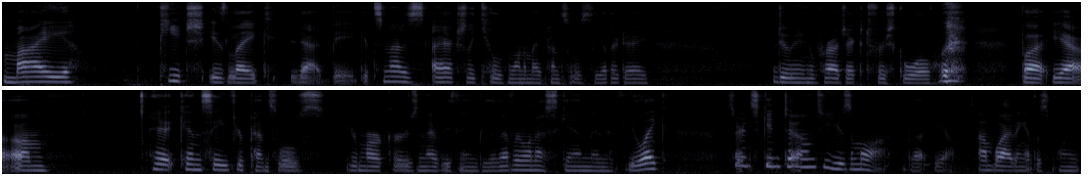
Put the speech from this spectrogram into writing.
my peach is like that big. It's not as I actually killed one of my pencils the other day doing a project for school. but yeah, um it can save your pencils, your markers and everything because everyone has skin and if you like certain skin tones, you use them a lot. But yeah, I'm blabbing at this point.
